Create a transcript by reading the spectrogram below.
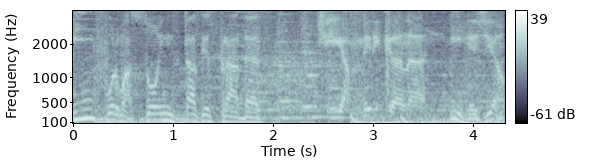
Informações das estradas de Americana e região.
